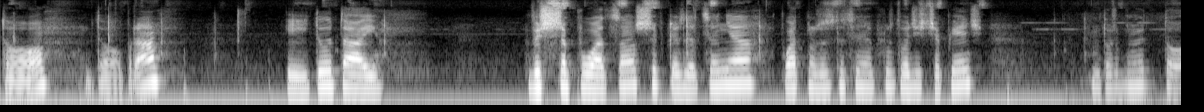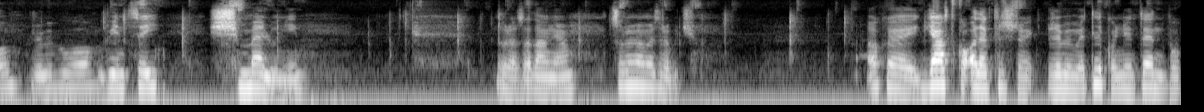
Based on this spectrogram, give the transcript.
to. Dobra. I tutaj wyższa płaca, szybkie zlecenia, płatność zlecenia plus 25. No to robimy to, żeby było więcej śmelu, nie? Dobra, zadania. Co my mamy zrobić? Okej, gniazdko elektryczne, żeby my tylko nie ten, bo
